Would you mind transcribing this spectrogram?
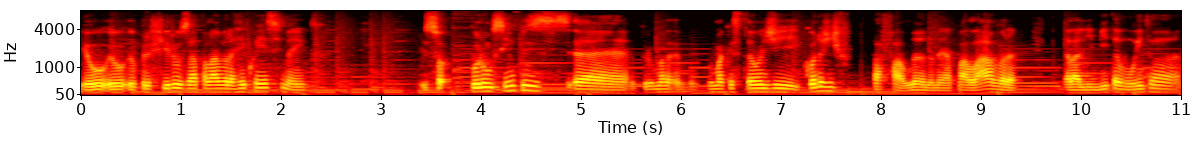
eu, eu, eu prefiro usar a palavra reconhecimento Só, por um simples. É, por, uma, por uma questão de. Quando a gente está falando, né? A palavra ela limita muito a,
